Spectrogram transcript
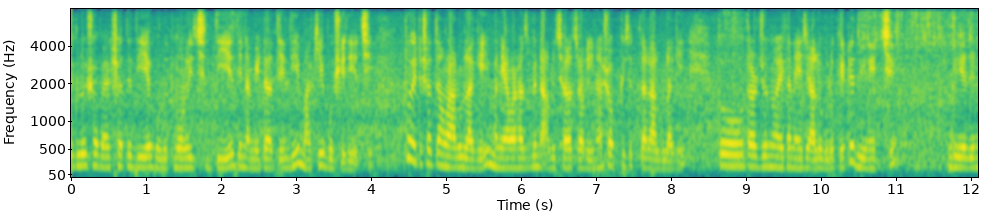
এগুলো সব একসাথে দিয়ে হলুদ মরিচ দিয়ে দিন আমি এটা তেল দিয়ে মাখিয়ে বসিয়ে দিয়েছি। তো এটার সাথে আমার আলু লাগেই। মানে আমার হাজব্যান্ড আলু ছাড়া চলেই না সব কিছুতে তার আলু লাগে তো তার জন্য এখানে এই যে আলুগুলো কেটে ধুয়ে নিচ্ছি। ধুয়ে দিন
